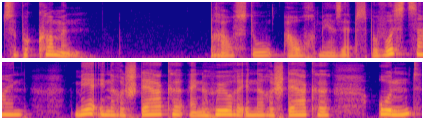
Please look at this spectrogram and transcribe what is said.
zu bekommen, brauchst du auch mehr Selbstbewusstsein, mehr innere Stärke, eine höhere innere Stärke und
